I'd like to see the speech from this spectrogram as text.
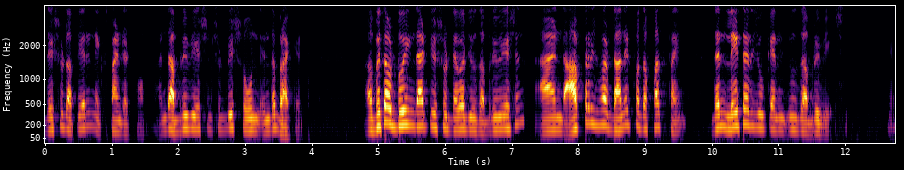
they should appear in expanded form and the abbreviation should be shown in the bracket. Uh, without doing that, you should never use abbreviations and after you have done it for the first time, then later you can use the abbreviation. Okay.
